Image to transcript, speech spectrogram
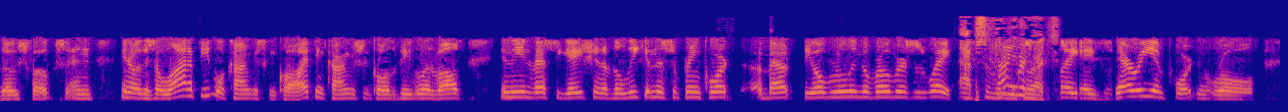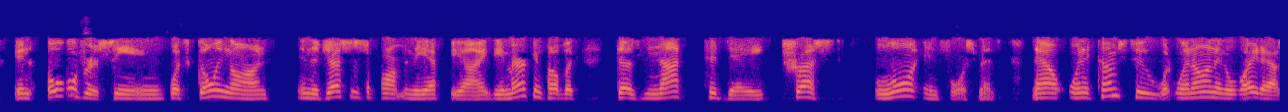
those folks. And, you know, there's a lot of people Congress can call. I think Congress can call the people involved in the investigation of the leak in the Supreme Court about the overruling of Roe versus Wade. Absolutely Congress correct. play a very important role in overseeing what's going on in the Justice Department the FBI. The American public does not today trust law enforcement. Now, when it comes to what went on in the White House,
